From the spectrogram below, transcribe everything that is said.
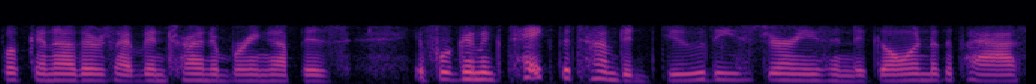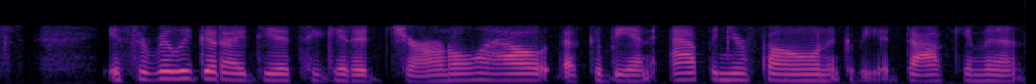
book and others I've been trying to bring up is if we're going to take the time to do these journeys and to go into the past, it's a really good idea to get a journal out. That could be an app in your phone, it could be a document,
